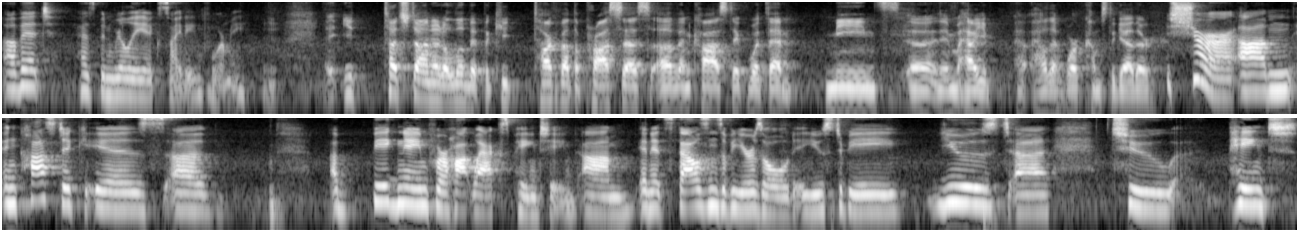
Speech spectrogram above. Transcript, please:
of it has been really exciting for me. Yeah. You touched on it a little bit, but can you talk about the process of encaustic, what that means, uh, and how you how that work comes together? Sure. Um, encaustic is uh, a big name for hot wax painting, um, and it's thousands of years old. It used to be used uh, to paint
